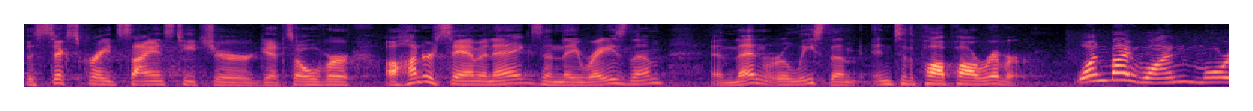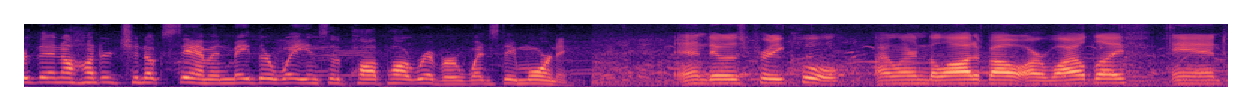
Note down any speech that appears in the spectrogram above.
the sixth grade science teacher gets over 100 salmon eggs and they raise them and then release them into the Paw Paw River. One by one, more than 100 Chinook salmon made their way into the Paw Paw River Wednesday morning. And it was pretty cool. I learned a lot about our wildlife and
